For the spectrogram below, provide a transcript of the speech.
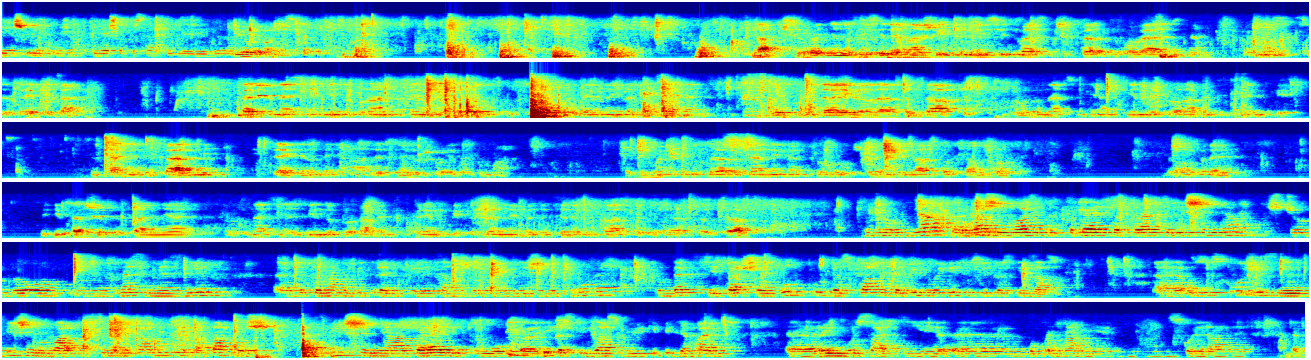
Даєш мені вже, є що писати. Юлія Іванівна. Так, сьогодні на засіданні нашої комісії 24 вересня виноситься три питання. Перше внесення змін до програми підтримки розвитку первинної медицини, доповідає Віолетта та друге внесення змін до програми підтримки центральної лікарні, третє надання адресної грошової допомоги. Я думаю, що до порядок денний ми. Будь ласка, Олександро. Добре. Тоді перше питання про внесення змін до програми підтримки первинної медицини, будь ласка, Доброго дня. Е, Вашій увазі представляється проект рішення щодо е, внесення змін е, до програми підтримки Центру медичної допомоги в контексті першого пункту безплатний та пільговий відпуск лікарських засобів. Е, У зв'язку із збільшенням вартості медикаментів, а також збільшення переліку е, лікарських засобів, які підлягають е, реімбурсації по програмі міської ради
